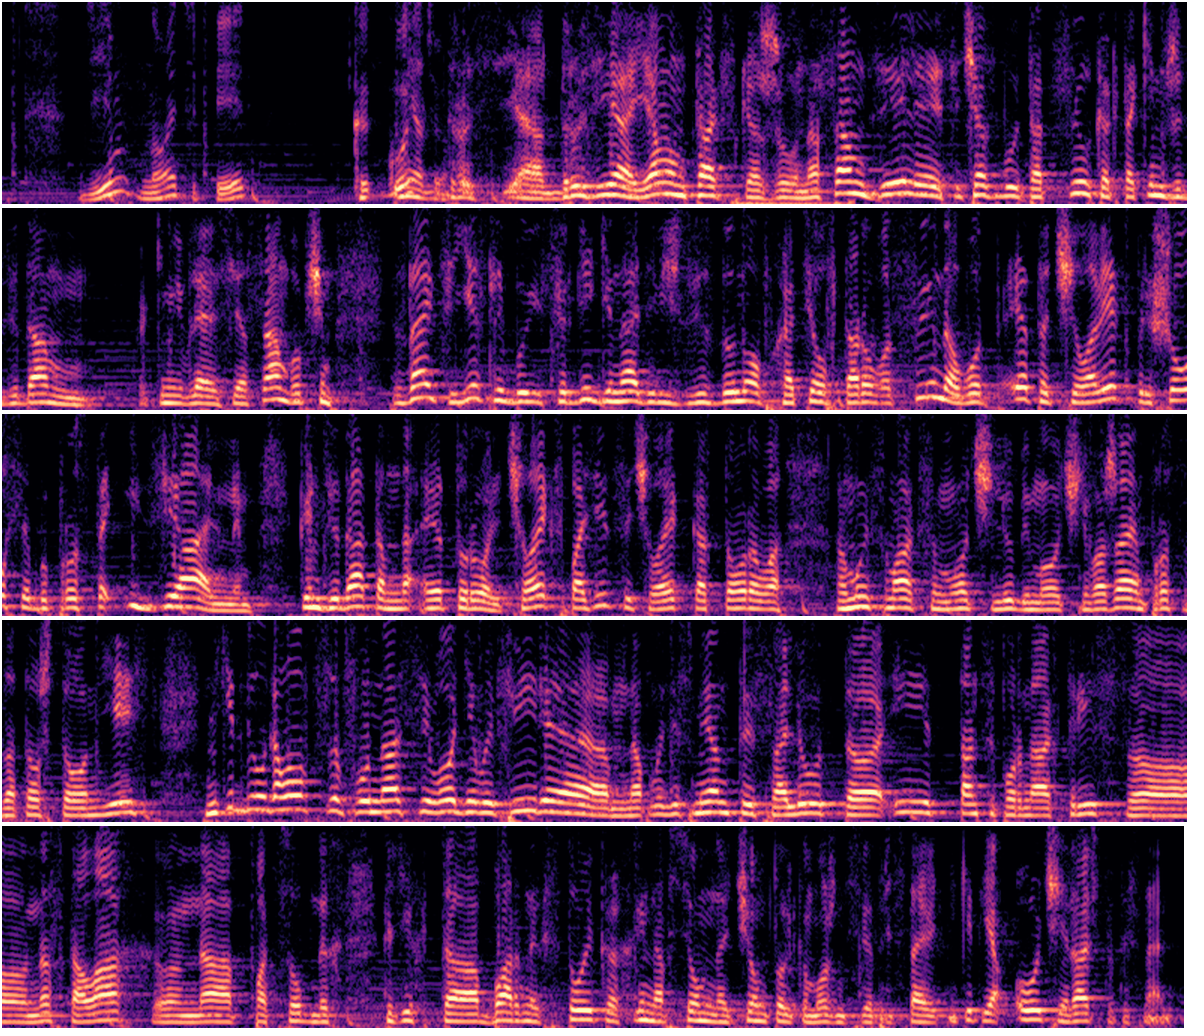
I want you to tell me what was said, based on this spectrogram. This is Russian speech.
Дим, ну а теперь к гостю. Нет, друзья, друзья, я вам так скажу. На самом деле сейчас будет отсылка к таким же дедам каким являюсь я сам. В общем, знаете, если бы Сергей Геннадьевич Звездунов хотел второго сына, вот этот человек пришелся бы просто идеальным кандидатом на эту роль. Человек с позиции, человек, которого мы с Максом очень любим и очень уважаем, просто за то, что он есть. Никита Белоголовцев у нас сегодня в эфире. Аплодисменты, салют э, и танцы порноактрис э, на столах, э, на подсобных каких-то барных стойках и на всем, на чем только можно себе представить. Никит, я очень очень рад, что ты с нами.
